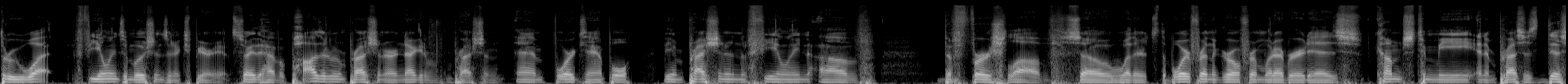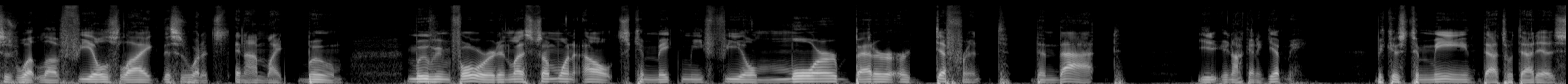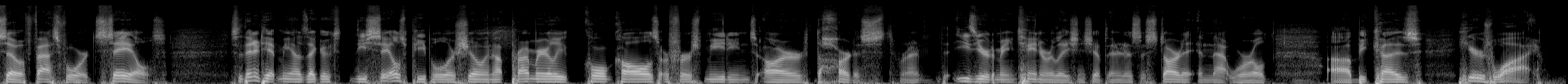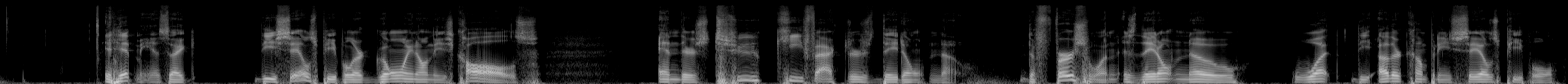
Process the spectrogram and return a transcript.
through what? Feelings, emotions, and experience. So either have a positive impression or a negative impression. And for example, the impression and the feeling of the first love. So whether it's the boyfriend, the girlfriend, whatever it is, comes to me and impresses this is what love feels like. This is what it's and I'm like, boom moving forward unless someone else can make me feel more, better, or different than that, you, are not going to get me. Because to me, that's what that is. So fast forward, sales. So then it hit me. I was like, these salespeople are showing up. Primarily, cold calls or first meetings are the hardest, right? The easier to maintain a relationship than it is to start it in that world. Uh, because here's why. It hit me. It's like these salespeople are going on these calls, and there's two key factors they don't know. The first one is they don't know what the other company's salespeople,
